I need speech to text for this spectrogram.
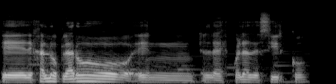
Eh, dejarlo claro en, en la escuela de circo,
